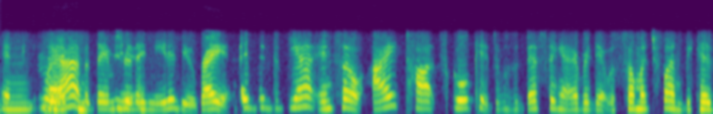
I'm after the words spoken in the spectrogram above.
and Well, yeah, but they, I'm sure they needed you, right? it- it- yeah, and so I taught school kids. It was the best thing I ever did. It was so much fun because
